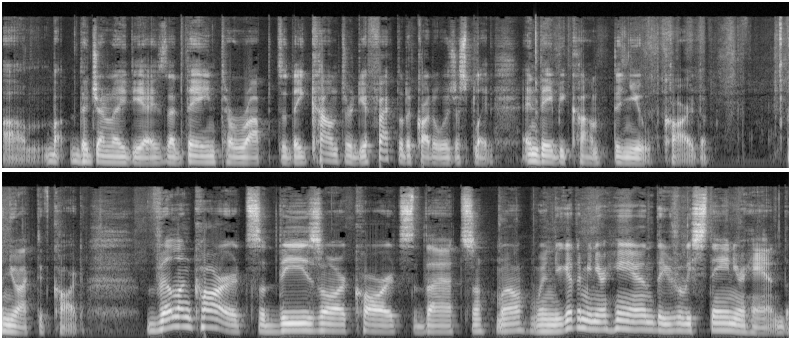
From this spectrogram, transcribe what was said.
um, but the general idea is that they interrupt, they counter the effect of the card that was just played, and they become the new card, a new active card. Villain cards. These are cards that, well, when you get them in your hand, they usually stay in your hand.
